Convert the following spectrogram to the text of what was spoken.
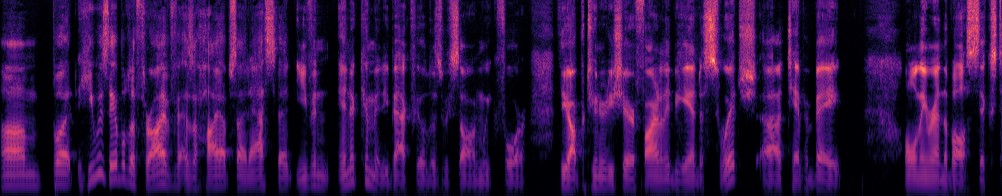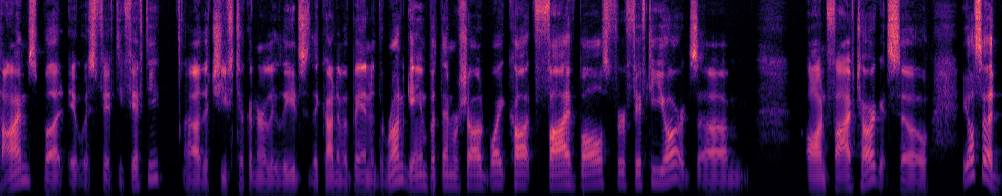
Um, but he was able to thrive as a high upside asset, even in a committee backfield, as we saw in week four. The opportunity share finally began to switch. Uh, Tampa Bay only ran the ball six times, but it was 50 50. Uh, the Chiefs took an early lead, so they kind of abandoned the run game. But then Rachaad White caught five balls for 50 yards. Um, on five targets. So he also had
